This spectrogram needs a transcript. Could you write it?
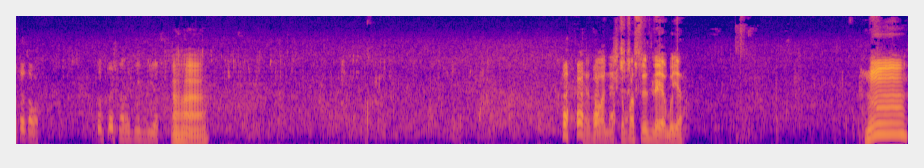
вот это вот. Точно родник бьет. Ага. Это водичка посветлее будет. Ммм,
